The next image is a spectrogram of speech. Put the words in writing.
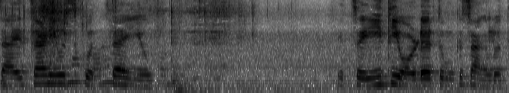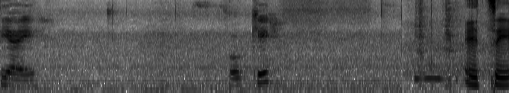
जायत जाण यूज कोत्ताय यो? ही ती ऑर्डर तुमकां सांगलो ती हांवें ओके हेचे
